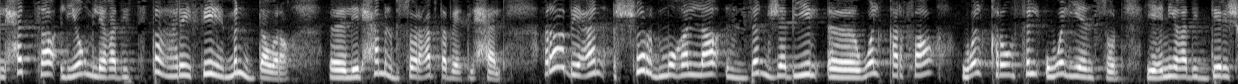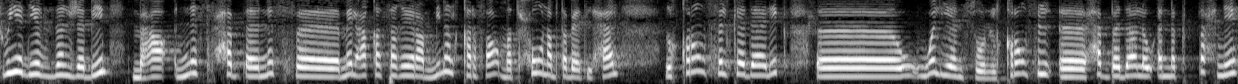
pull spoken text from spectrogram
لحتى اليوم اللي غادي تطهري فيه من الدورة أه للحمل بسرعة بطبيعة الحال. رابعا شرب مغلى الزنجبيل أه والقرفة والقرنفل واليانسون. يعني غادي ديري شوية ديال الزنجبيل مع نصف حب نصف ملعقة صغيرة من القرفة مطحونة بطبيعة الحال. القرنفل كذلك آه واليانسون. القرنفل آه حبذا لو أنك طحنيه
